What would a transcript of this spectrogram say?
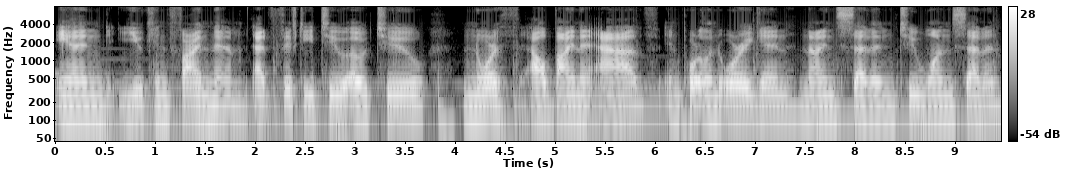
and you can find them at 5202 North Albina Ave in Portland, Oregon 97217.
